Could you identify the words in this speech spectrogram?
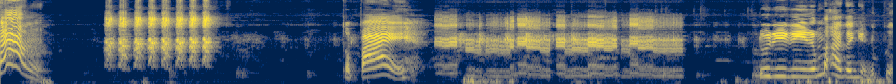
ห้างต่อไป ดูดีๆแล้วมันอาจจะอยู่ในเปลือก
